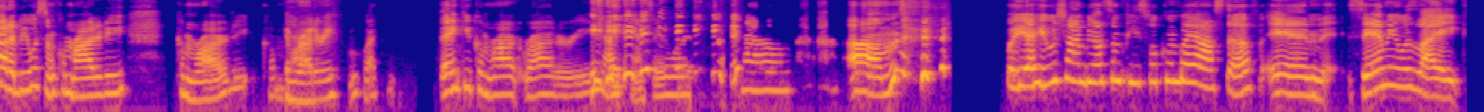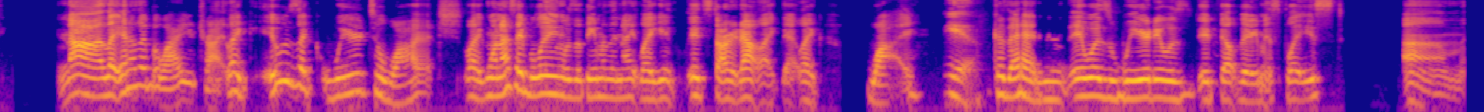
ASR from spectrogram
Try to be with some camaraderie, camaraderie, camaraderie. camaraderie. Ooh, I thank you, camaraderie. I can't say the word now. Um, but yeah, he was trying to be on some peaceful kumbaya stuff, and Sammie was like, "Nah," like, and I was like, "But why are you trying?" Like, it was like weird to watch. Like when I say bullying was the theme of the night, like it it started out like that. Like, why? Yeah. Because that had it was weird. It was it felt very misplaced. Um,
